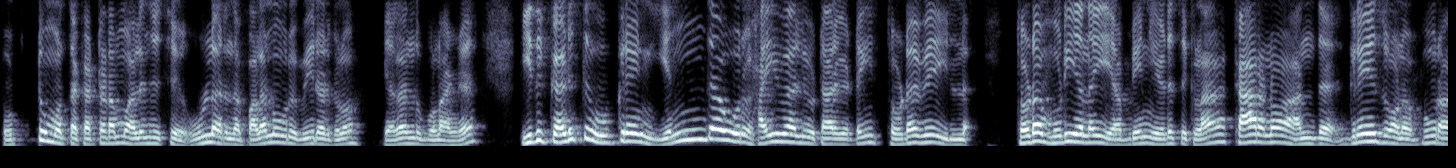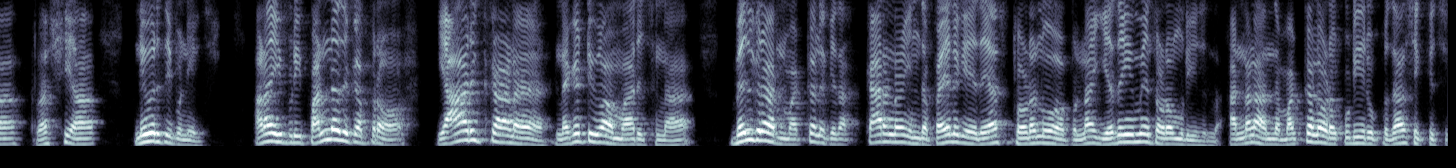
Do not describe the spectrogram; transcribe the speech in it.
ஒட்டுமொத்த கட்டடமும் அழிஞ்சிச்சு. உள்ளே இருந்த பல நூறு வீரர்களும் இறந்து போனாங்க. இதுக்கடுத்து உக்ரைன் எந்த ஒரு ஹை வேல்யூ டார்கெட்டையும் தொடவே இல்லை. தொட முடியலை அப்படின்னு எடுத்துக்கலாம். காரணம் அந்த கிரே ஜோனை பூரா ரஷ்யா நிவர்த்தி பண்ணிருச்சு. ஆனால் இப்படி பண்ணதுக்கப்புறம் யாருக்கான நெகட்டிவாக மாறுச்சுன்னா பெல்கிராட் மக்களுக்கு தான் காரணம் இந்த பயலுக்கு எதையாச்சும் தொடணும் அப்படின்னா எதையுமே தொட முடியுதில்ல அதனால் அந்த மக்களோட குடியிருப்பு தான் சிக்குச்சு.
